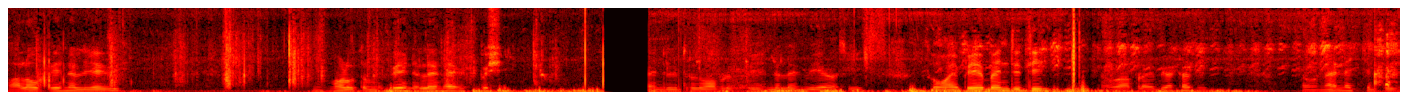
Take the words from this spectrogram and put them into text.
હાલો ભેને લઈ આવી. મળું તમને ભેને લઈને આવી પછી. ફાઇનલી મિત્રો આપણે ભેને લઈને વ્યા છીએ તો અહીં બે બાંધી હતી. હવે આપણે બેઠા છીએ. હવે નાઈ નાખીએ ને પછી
